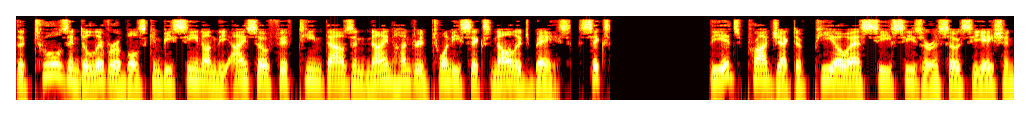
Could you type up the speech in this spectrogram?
The tools and deliverables can be seen on the ISO 15926 knowledge base. 6 The IDS project of POSC Caesar Association,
